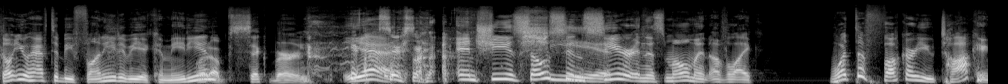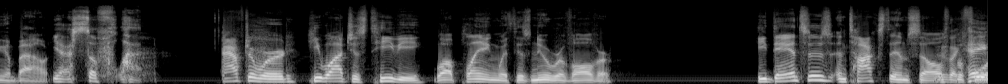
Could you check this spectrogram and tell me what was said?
don't you have to be funny to be a comedian? what a sick burn. Yeah. Seriously. And she is so Shit. sincere in this moment of like, what the fuck are you talking about? Yeah, so flat. Afterward, he watches TV while playing with his new revolver. He dances and talks to himself He's like, hey,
